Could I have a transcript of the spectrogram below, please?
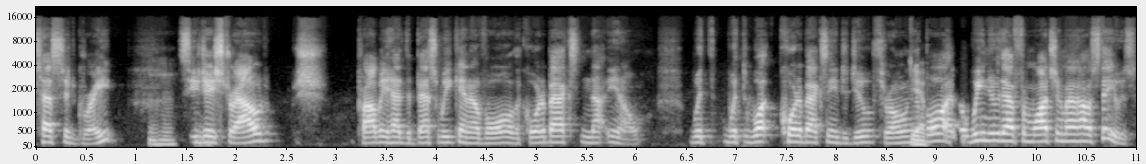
tested great. Mhm. CJ Stroud sh- probably had the best weekend of all the quarterbacks. Not you know, with with what quarterbacks need to do throwing Yeah. the ball. But we knew that from watching him at Ohio State. He was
